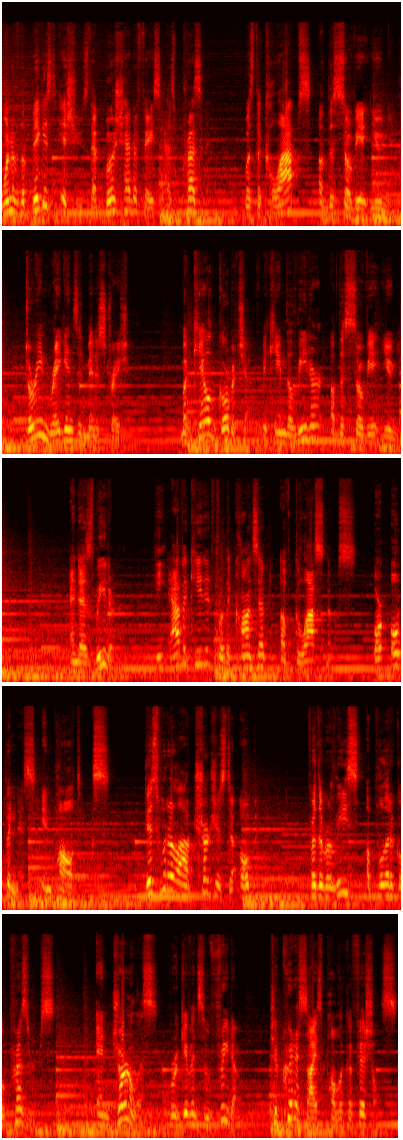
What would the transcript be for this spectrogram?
One of the biggest issues that Bush had to face as president was the collapse of the Soviet Union. During Reagan's administration, Mikhail Gorbachev became the leader of the Soviet Union. And as leader, he advocated for the concept of glasnost, or openness in politics. This would allow churches to open, for the release of political prisoners, and journalists were given some freedom to criticize public officials.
